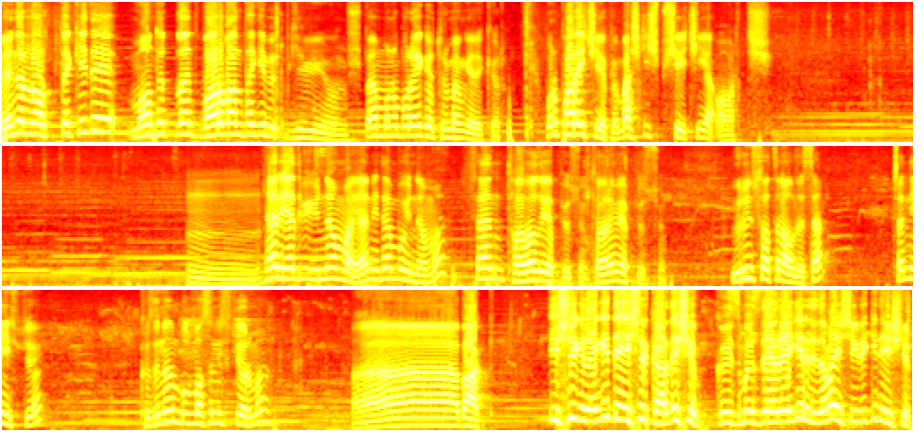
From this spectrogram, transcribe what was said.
Bannerlord'daki de Mounted Blade Warband'a gibi, gibi olmuş. Ben bunu buraya götürmem gerekiyor. Bunu para için yapıyorum. Başka hiçbir şey için yapmam artık. Hmm, her yerde bir ünlem var ya. Neden bu ünlem var? Sen tahıl yapıyorsun, tarım yapıyorsun. Ürün satın al desem. Sen ne istiyor? Kızının bulmasını istiyor mu? Aa bak. İşin rengi değişir kardeşim. Kızımız devreye girdi zaman işin rengi değişir.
